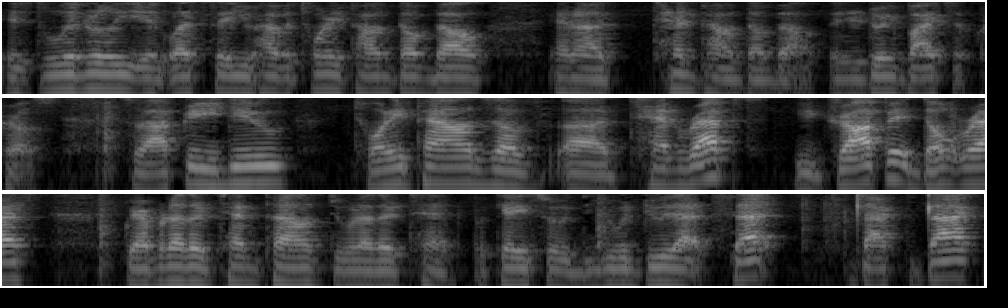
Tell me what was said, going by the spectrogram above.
is literally let's say you have a 20 pound dumbbell and a 10 pound dumbbell and you're doing bicep curls. So after you do 20 pounds of uh, 10 reps, you drop it, don't rest, grab another 10 pounds, do another 10. Okay, so you would do that set back to back,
